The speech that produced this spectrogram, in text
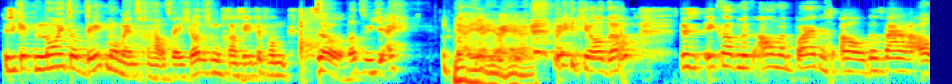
Dus ik heb nooit dat date moment gehad, weet je wel. Dat je moet gaan zitten van, zo, wat doe jij? Ja, ja, ja, ja. Weet je al dat? Dus ik had met al mijn partners al, dat waren al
